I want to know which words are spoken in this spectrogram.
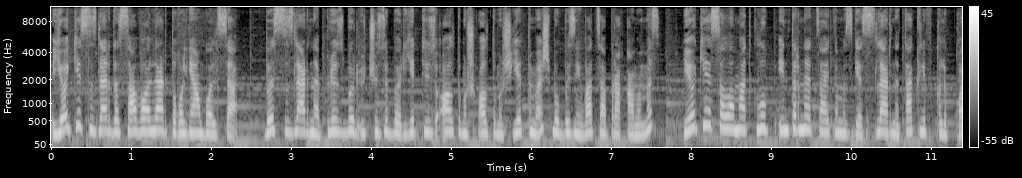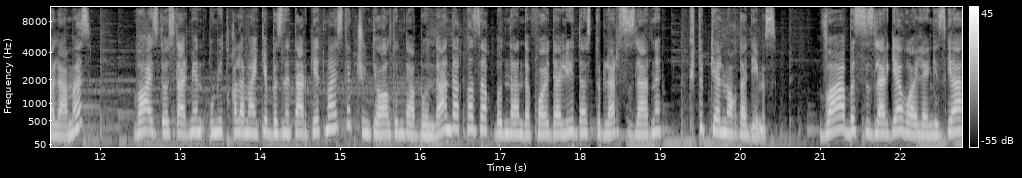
Yoki sizlarda savollar tug'ilgan bo'lsa biz sizlarni plyus bir uch yuz bir yetti yuz oltmish oltmish yetmish bu bizning whatsapp raqamimiz. Yoki salomat klub internet saytimizga sizlarni taklif qilib qolamiz. Va aziz do'stlar men umid qilamanki bizni tark etmaysiz deb chunki oldinda bundanda qiziq bundanda foydali dasturlar sizlarni kutib kelmoqda deymiz. Va biz sizlarga va oilangizga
